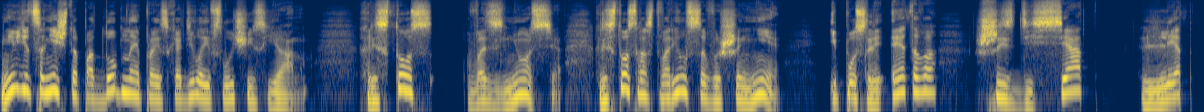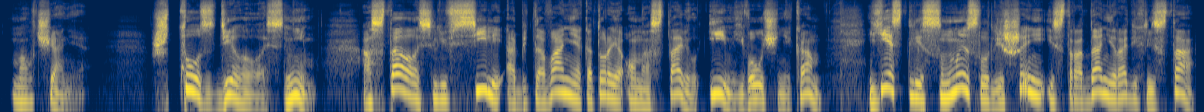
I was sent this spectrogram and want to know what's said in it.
Мне видится, нечто подобное происходило и в случае с Иоанном. Христос вознесся, Христос растворился в вышине, и после этого 60 лет молчания. Что сделало с ним? Осталось ли в силе обетование, которое он оставил им, его ученикам? Есть ли смысл лишений и страданий ради Христа?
